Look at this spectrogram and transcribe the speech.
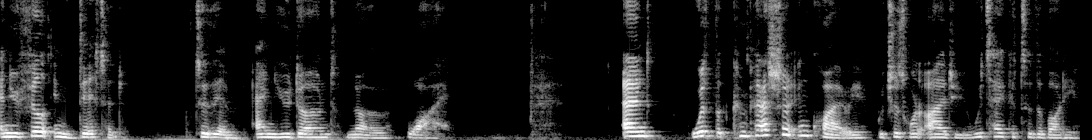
and you feel indebted to them and you don't know why. And with the compassionate inquiry, which is what I do, we take it to the body.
